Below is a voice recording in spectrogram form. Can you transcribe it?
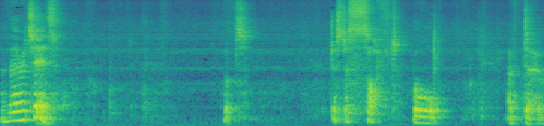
and there it is oops, just a soft ball of dough.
